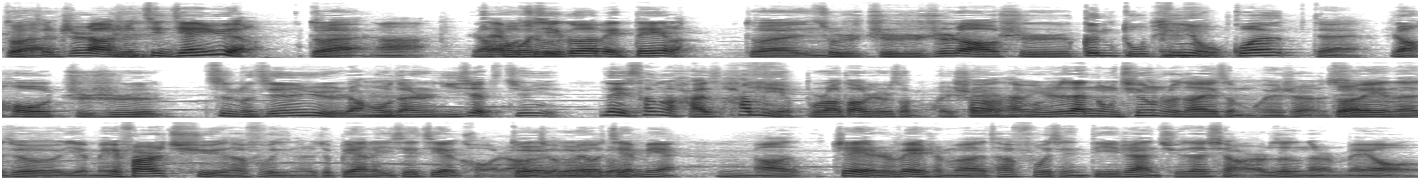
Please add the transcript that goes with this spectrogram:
对就知道是进监狱了 对啊，然后就在墨西哥被逮了。对，就是只是知道是跟毒品有关，对然后只是进了监狱，然后嗯但是一切因为那三个孩子他们也不知道到底是怎么回事儿，他们一直在弄清楚到底怎么回事，所以呢，就也没法去他父亲那儿，就编了一些借口，然后就没有对对对见面。嗯然后这也是为什么他父亲第一站去他小儿子那儿没有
